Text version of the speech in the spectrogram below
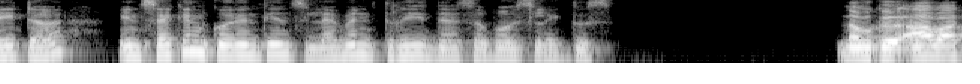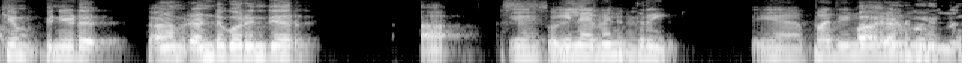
later. In 2 Corinthians 11:3, there's a verse like this. നമുക്ക് ആ വാക്യം പിന്നീട് കാണാം രണ്ട് കൊരിന്ത്യർ ആ, Eh, sorry, 11:3. പ- പതിനൊന്ന് രണ്ട്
